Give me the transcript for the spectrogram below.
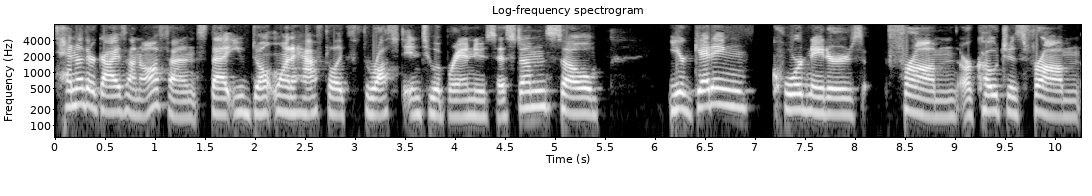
10 other guys on offense that you don't want to have to like thrust into a brand new system. So you're getting coordinators from or coaches from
